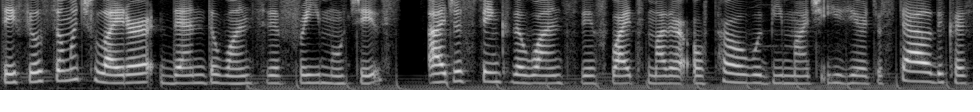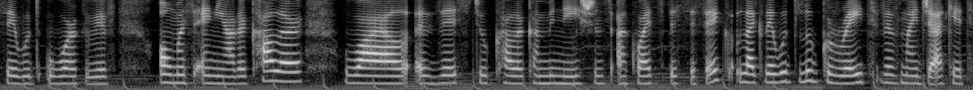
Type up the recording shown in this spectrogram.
They feel so much lighter than the ones with free motifs. I just think the ones with white mother of pearl would be much easier to style because they would work with almost any other color while these two color combinations are quite specific. Like they would look great with my jacket.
